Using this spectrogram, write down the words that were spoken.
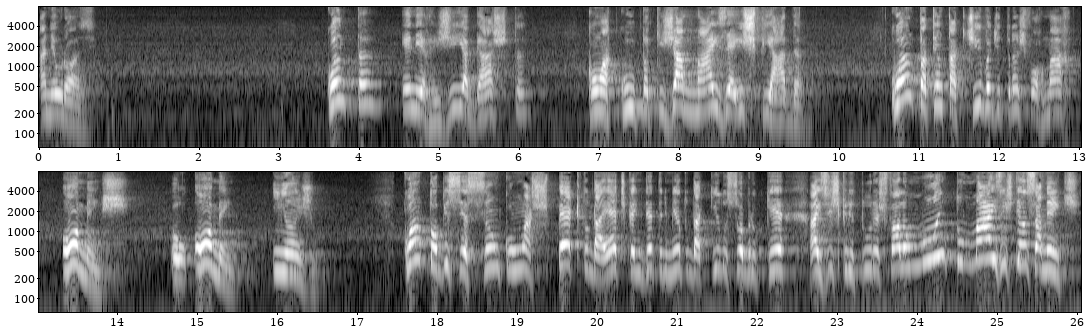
à neurose. Quanta energia gasta com a culpa que jamais é espiada. quanto à tentativa de transformar homens ou homem em anjo. Quanto à obsessão com um aspecto da ética em detrimento daquilo sobre o que as Escrituras falam muito mais extensamente,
